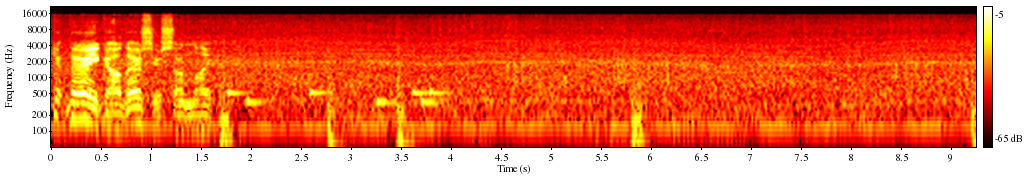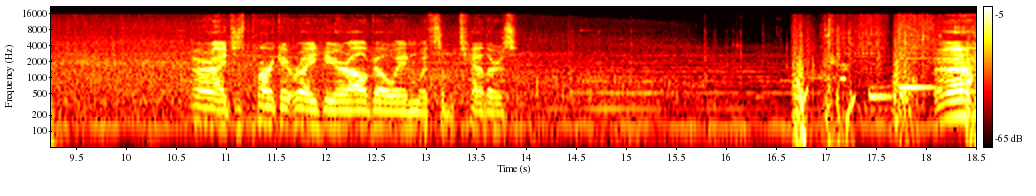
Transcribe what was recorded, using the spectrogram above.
get... There you go. There's your sunlight. Alright, just park it right here. I'll go in with some tethers. Ugh.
